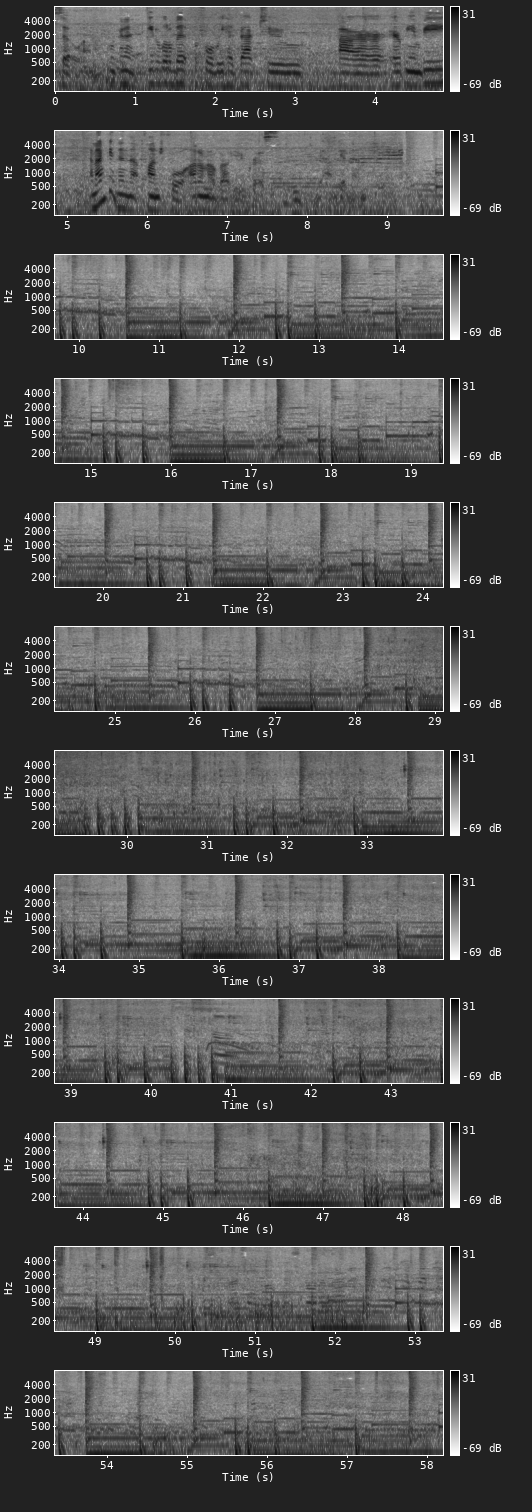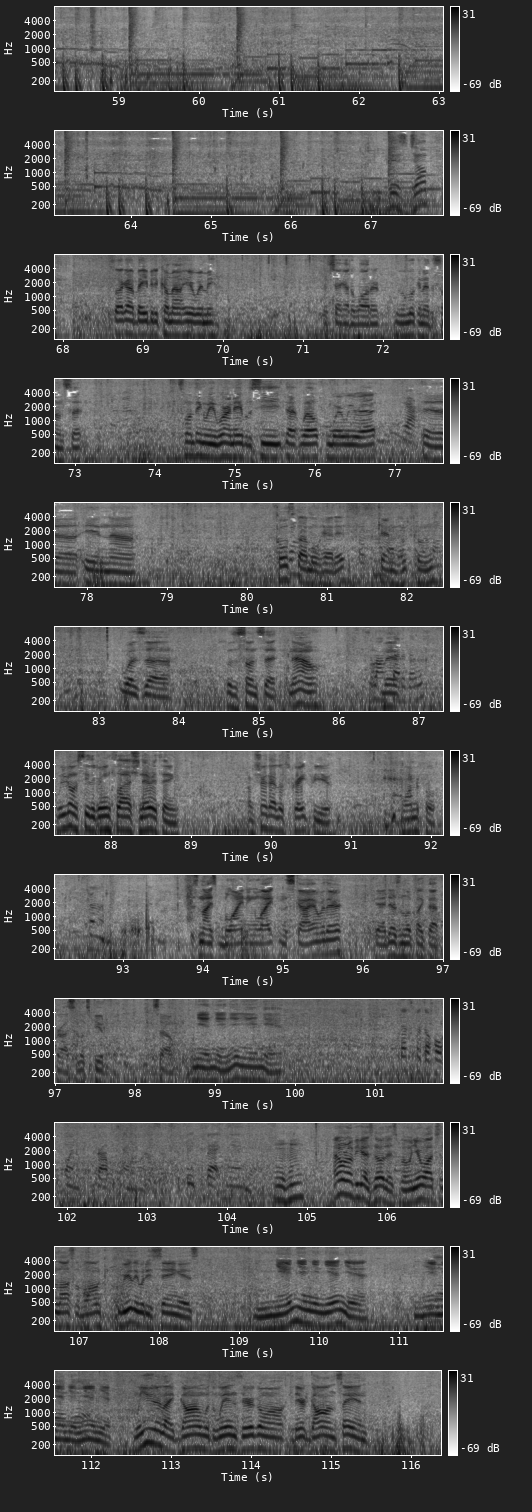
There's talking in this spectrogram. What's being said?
So um, we're gonna eat a little bit before we head back to our Airbnb. And I'm getting in that plunge pool. I don't know about you, Chris. Yeah, I'm getting in. So I got baby to come out here with me. Let's check out the water. We were looking at the sunset. It's one thing we weren't able to see that well from where we were at Yeah. uh, in uh, Costa Mujeres, Cancun, was uh, was the sunset. Now Man. we're gonna see the green flash and everything. I'm sure that looks great for you. Wonderful. This nice blinding light in the sky over there. Yeah, it doesn't look like that for us. It looks beautiful. So, yeah, yeah, yeah, yeah, yeah. That's what the whole point of travel channel is. It's the big fat yen. I don't know if you guys know this, but when you're watching Lost LeBlanc, really what he's saying is, yeah, yeah, yeah, yeah, yeah. Yeah, yeah, yeah, yeah, yeah. When you're like gone with the Wynns, they're going, they're gone saying,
